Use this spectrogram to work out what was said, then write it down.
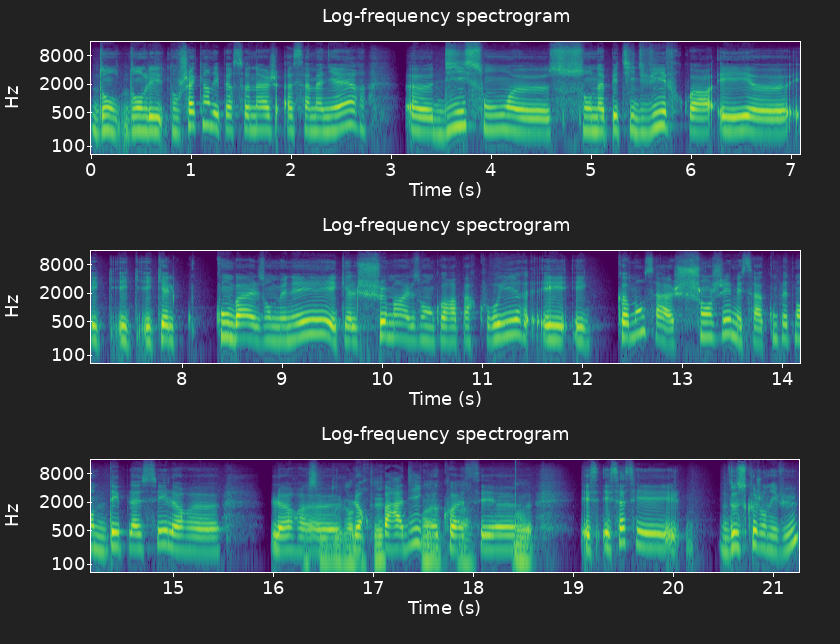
dont, les- dont chacun des personnages, à sa manière, dit son, son appétit de vivre, quoi, et, et, et, et quel combat elles ont mené, et quel chemin elles ont encore à parcourir, et, comment ça a changé, mais ça a complètement déplacé leur, leur, euh, leur paradigme. Ouais, quoi. ouais. Euh, Mm. et, et ça, c'est de ce que j'en ai vu.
